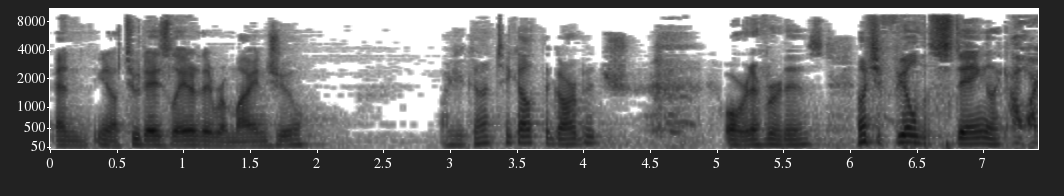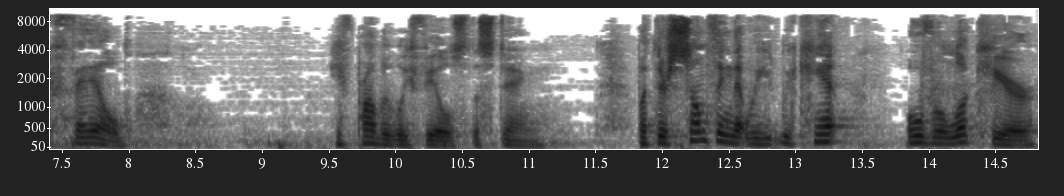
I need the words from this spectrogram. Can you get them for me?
and, you know, two days later they remind you, are you going to take out the garbage? or whatever it is. Don't you feel the sting? Like, oh, I failed. He probably feels the sting. But there's something that we, we can't overlook here,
